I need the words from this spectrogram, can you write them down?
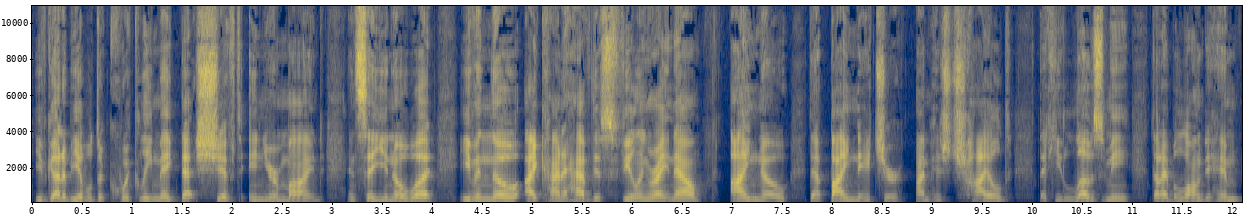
you've got to be able to quickly make that shift in your mind and say, you know what? Even though I kind of have this feeling right now, I know that by nature I'm his child, that he loves me, that I belong to him.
